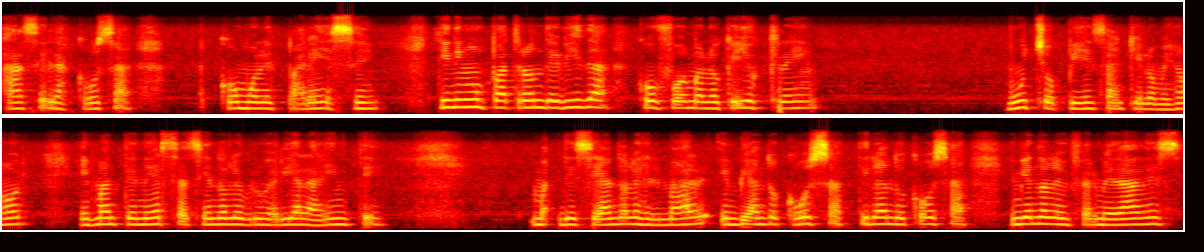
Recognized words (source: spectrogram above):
hace las cosas como les parece, tienen un patrón de vida conforme a lo que ellos creen. Muchos piensan que lo mejor es mantenerse haciéndole brujería a la gente, deseándoles el mal, enviando cosas, tirando cosas, enviándole enfermedades,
